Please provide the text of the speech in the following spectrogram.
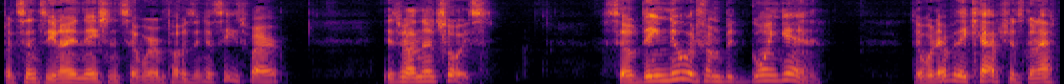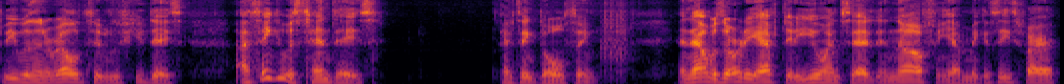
But since the United Nations said we're imposing a ceasefire, Israel had no choice. So they knew it from going in that whatever they capture is going to have to be within a relatively few days. I think it was 10 days. I think the whole thing. And that was already after the UN said enough and you have to make a ceasefire,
